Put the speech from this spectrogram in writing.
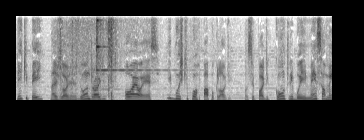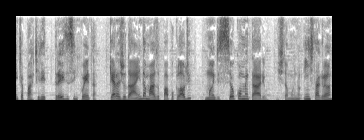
PicPay nas lojas do Android ou iOS e busque por Papo Cloud. Você pode contribuir mensalmente a partir de R$ 3,50. Quer ajudar ainda mais o Papo Cloud? Mande seu comentário. Estamos no Instagram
